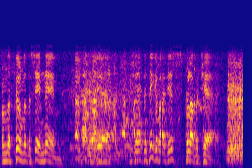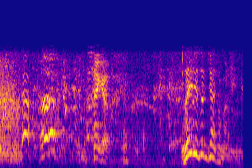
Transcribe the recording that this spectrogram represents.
from the film of the same name. Oh, dear. We shall have to think about this. Pull up a chair. Thank you. Ladies and gentlemen,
